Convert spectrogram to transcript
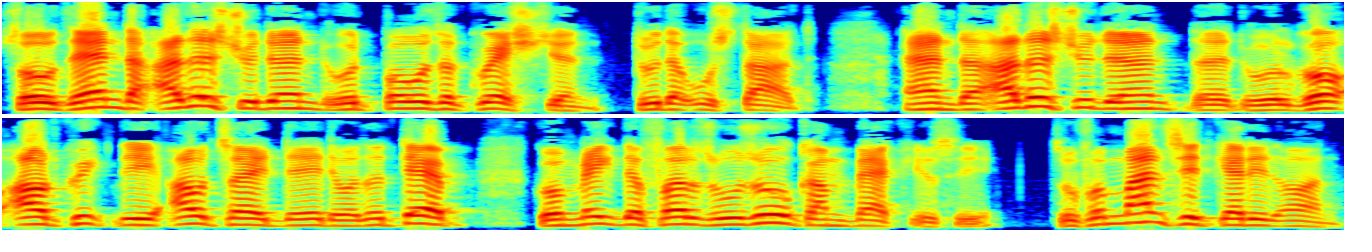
So then the other student would pose a question to the ustad and the other student that will go out quickly outside there, there was a tap, go make the first wuzu, come back, you see. So for months it carried on.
